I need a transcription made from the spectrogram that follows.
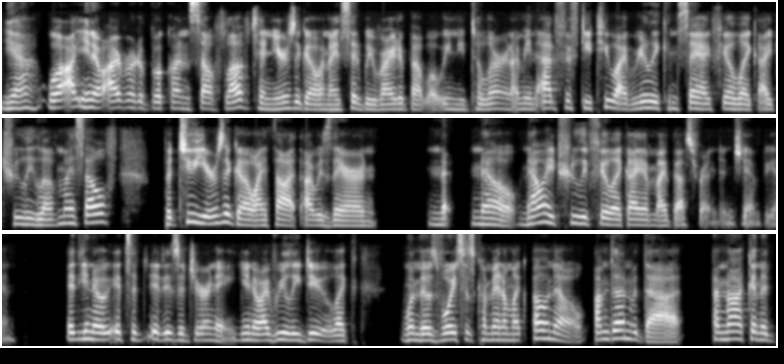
yeah. Well, I, you know, I wrote a book on self love 10 years ago, and I said we write about what we need to learn. I mean, at 52, I really can say I feel like I truly love myself. But two years ago, I thought I was there. And no, now I truly feel like I am my best friend and champion. It, you know, it's a, it is a journey. You know, I really do. Like when those voices come in, I'm like, oh no, I'm done with that. I'm not going to,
